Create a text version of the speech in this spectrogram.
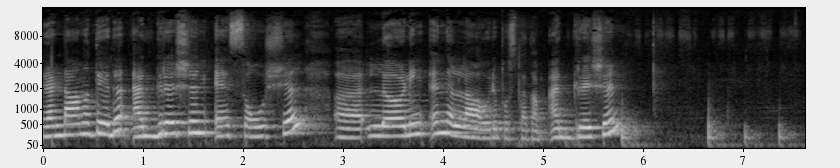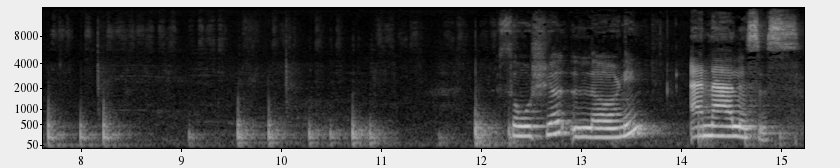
രണ്ടാമത്തേത് അഗ്രഷൻ എ സോഷ്യൽ ലേണിംഗ് എന്നുള്ള ആ ഒരു പുസ്തകം. Aggression social learning analysis.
